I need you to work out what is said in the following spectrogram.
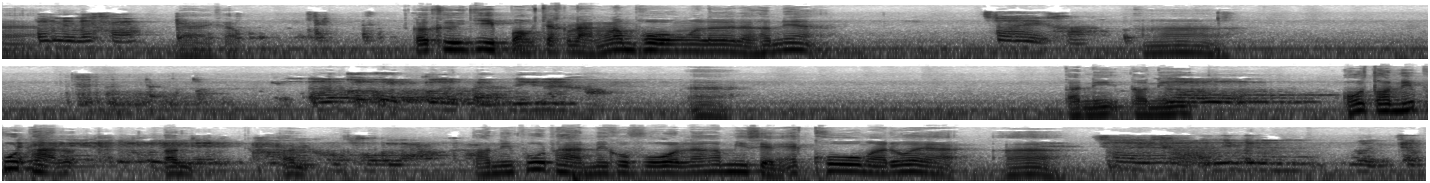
อ่าแป๊บนึงนะคะ ได้ครับ ก็คือหยิบออกจากหลังลำโพงมาเลยเหรอครับเนี่ย ใช่ค่ะ อ่า แล้วก็กดเปิดแบบนี้เลยค่ะอ่า ตอนนี้ตอนนี้ เราโอ้ตอนนี้พูดผ่านอัคือคุยตอนในผ่านไมโครโฟนแล้วค่ะตอนนี้พูดผ่านไมโครโฟนแล้วก็มีเสียงเอ็กโคมาด้วยอะอ่า ใช่ค่ะ อันนี้เป็นเหมือนกับ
